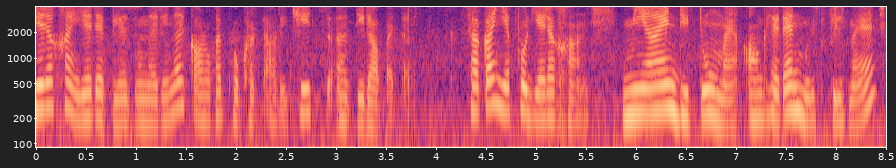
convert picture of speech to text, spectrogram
երեխան երեք լեզուներին էլ կարող է փոքր տարիքից տիրապետել։ Սակայն երբ որ երեխան միայն դիտում է անգլերեն մուլտֆիլմեր,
